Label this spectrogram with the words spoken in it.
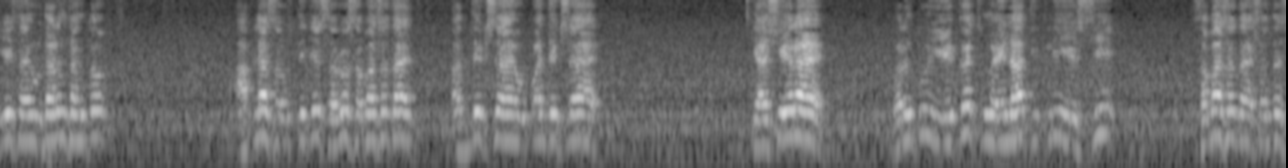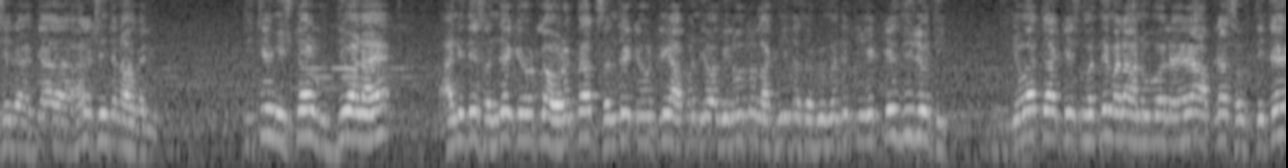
केस आहे उदाहरण सांगतो. आपल्या संस्थेचे सर्व सभासद आहेत अध्यक्ष आहे उपाध्यक्ष आहे कॅशियर आहे. परंतु एकच महिला तिथली एस सी सभासद आहे सदस्य आहे त्या आरक्षणच्या नावाखाली. तिचे मिस्टर बुद्धिवान आहे आणि ते संजय केवटला ओळखतात. संजय केवटने आपण जेव्हा गेलो होतो लाखणीच्या सभेमध्ये ती एक केस दिली होती. जेव्हा त्या केसमध्ये मला अनुभव आलेला आहे आपल्या संस्थेचे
